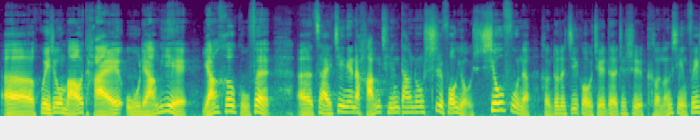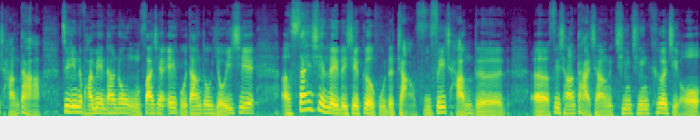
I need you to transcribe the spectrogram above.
呃贵州茅台、五粮液、洋河股份。呃，在今年的行情当中是否有修复呢？很多的机构觉得这是可能性非常大啊。最近的盘面当中，我们发现 A 股当中有一些呃三线类的一些个股的涨幅非常的呃非常大，像青青稞酒，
